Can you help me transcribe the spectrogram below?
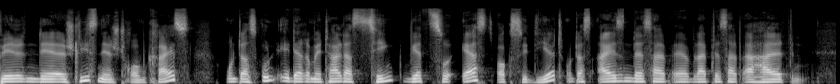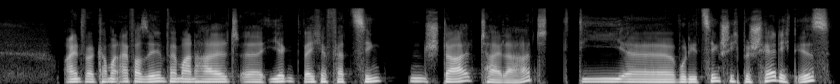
bilden der, schließen den Stromkreis und das unedere Metall, das Zink, wird zuerst oxidiert und das Eisen deshalb äh, bleibt deshalb erhalten. Einfach kann man einfach sehen, wenn man halt äh, irgendwelche verzinkten Stahlteile hat, die, äh, wo die Zinkschicht beschädigt ist,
